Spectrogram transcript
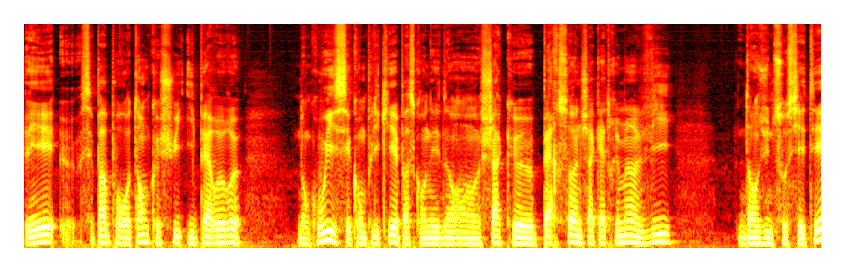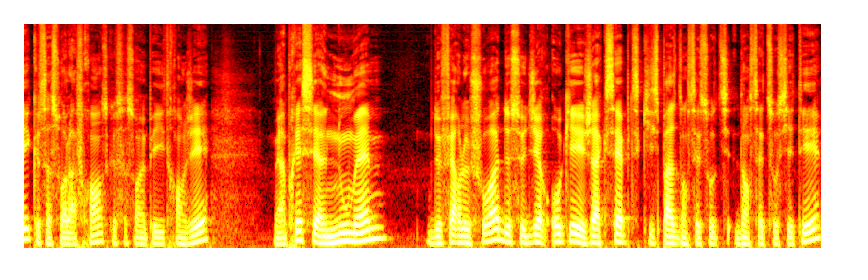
et euh, c'est pas pour autant que je suis hyper heureux. Donc oui, c'est compliqué parce qu'on est dans chaque personne, chaque être humain vit dans une société, que ce soit la France, que ce soit un pays étranger. Mais après, c'est à nous-mêmes de faire le choix, de se dire, ok, j'accepte ce qui se passe dans, cette société.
